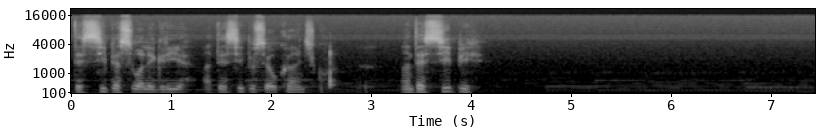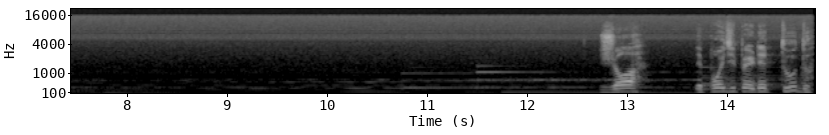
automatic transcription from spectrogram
Antecipe a sua alegria, antecipe o seu cântico, antecipe. Jó, depois de perder tudo,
